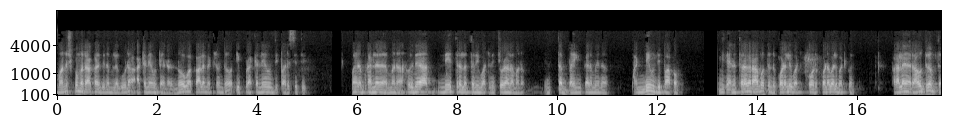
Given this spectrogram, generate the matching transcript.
మనుషు కుమార్ రాకడ దినంలో కూడా అట్లనే ఉంటాయి అన్నాడు నోవా కాలం ఎట్లుందో ఇప్పుడు అట్లనే ఉంది పరిస్థితి. మనం కళ్ళ మన హృదయ నేత్రలతో వాటిని చూడాలా మనం. ఎంత భయంకరమైన పండి ఉంది పాపం. ఇంకైనా త్వరగా రాబోతుండు. కొడలి పట్టు కొడబలి పట్టుకొని. ప్రళయ రౌద్రంతో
